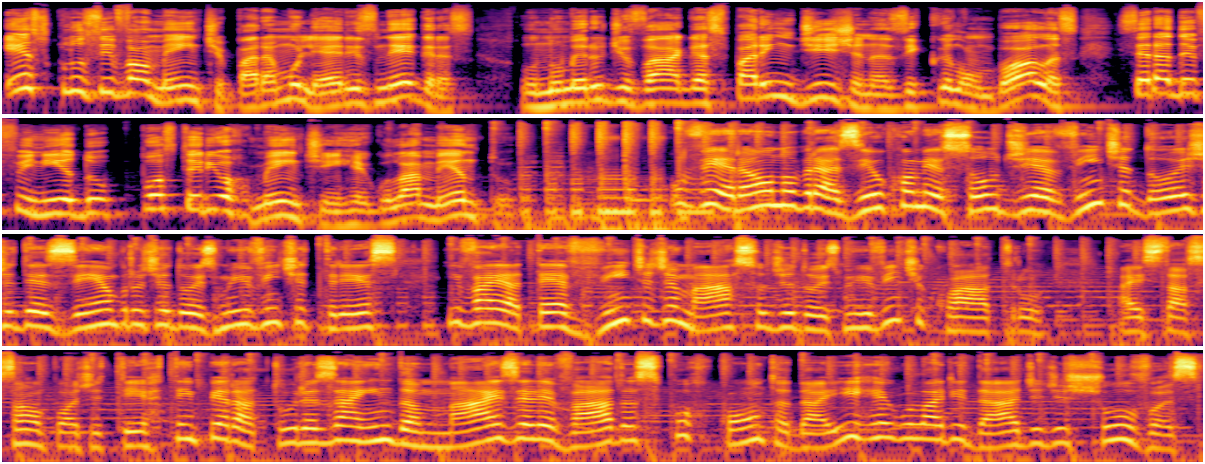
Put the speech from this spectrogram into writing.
exclusivamente para mulheres negras. O número de vagas para indígenas e quilombolas será definido posteriormente em regulamento. O verão no Brasil começou dia 22 de dezembro de 2023 e vai até 20 de março de 2024. A estação pode ter temperaturas ainda mais elevadas por conta da irregularidade de chuvas,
